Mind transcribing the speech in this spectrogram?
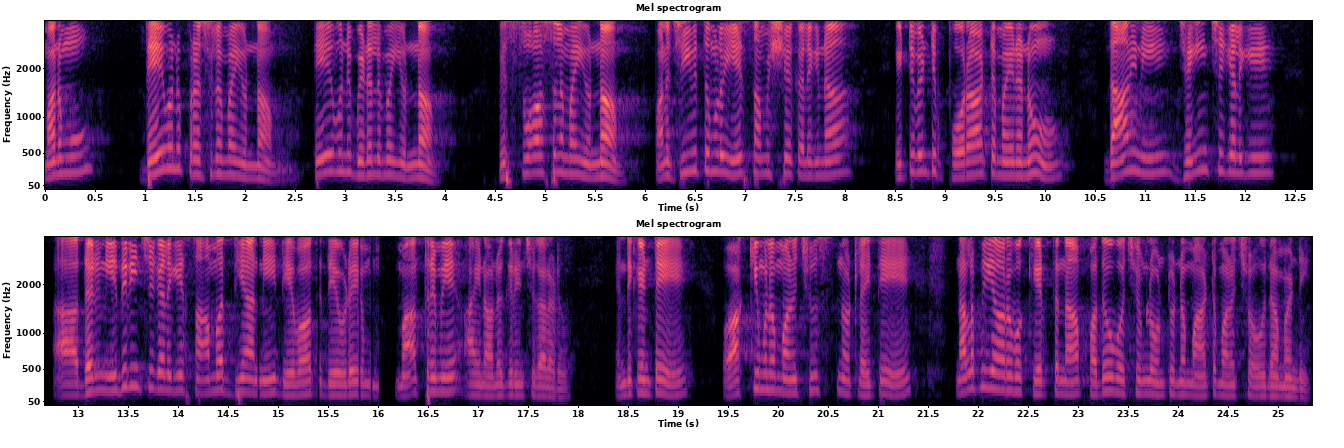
మనము దేవుని ప్రజలమై ఉన్నాం. దేవుని బిడలమై ఉన్నాం. విశ్వాసులమై ఉన్నాం. మన జీవితంలో ఏ సమస్య కలిగినా ఎటువంటి పోరాటమైనను దానిని జయించగలిగే దానిని ఎదిరించగలిగే సామర్థ్యాన్ని దేవాతి దేవుడే మాత్రమే ఆయన అనుగ్రహించగలడు. ఎందుకంటే వాక్యములో మనం చూస్తున్నట్లయితే నలభై ఆరవ కీర్తన పదవ వచనంలో ఉంటున్న మాట మనం చదువుదామండి.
